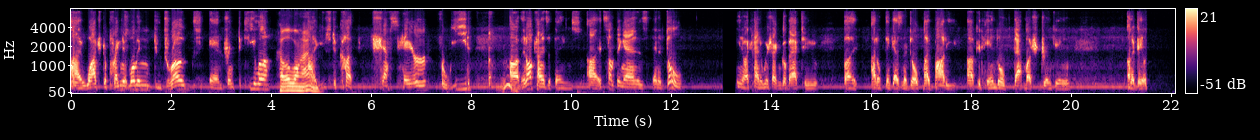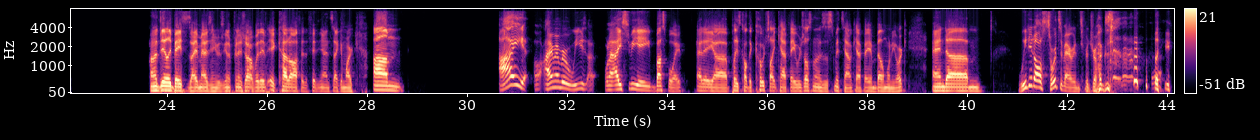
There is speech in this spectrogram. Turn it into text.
I watched a pregnant woman do drugs and drink tequila. Hello, Long Island. I used to cut chef's hair for weed uh, and all kinds of things. Uh, it's something as an adult, you know, I kind of wish I can go back to, but I don't think as an adult my body uh, could handle that much drinking on a daily. on a daily basis. I imagine he was going to finish off with it. It cut off at the 59 second mark. Um, I I remember we used, when I used to be a busboy at a uh, place called the Coachlight Cafe, which is also known as the Smithtown Cafe in Bellmore, New York, and um, we did all sorts of errands for drugs. Like,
